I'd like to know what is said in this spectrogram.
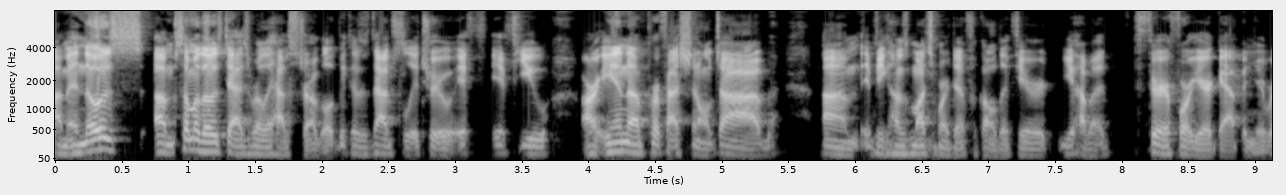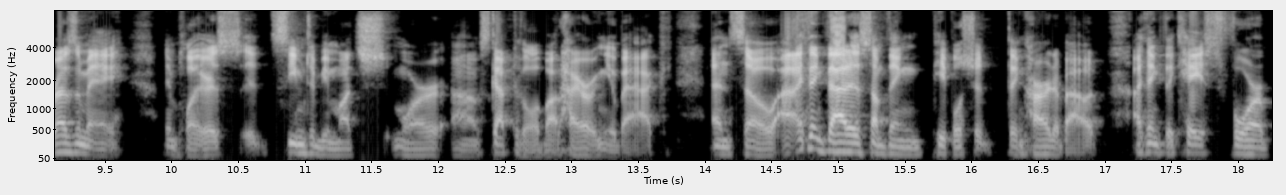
Um, and those um, some of those dads really have struggled because it's absolutely true. If if you are in a professional job, um, it becomes much more difficult if you're you have a three or four year gap in your resume. Employers it seem to be much more uh, skeptical about hiring you back, and so I think that is something people should think hard about. I think the case for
